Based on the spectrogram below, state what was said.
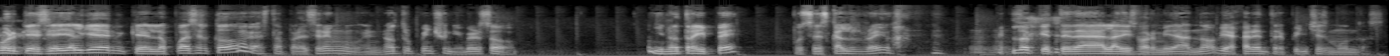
Porque si hay alguien que lo puede hacer todo, hasta aparecer en, en otro pinche universo y en otra IP, pues es Carlos Rey. Es lo que te da la disformidad, ¿no? Viajar entre pinches mundos.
